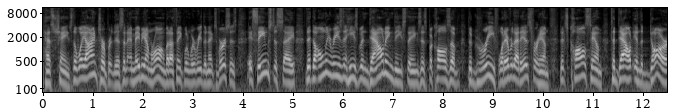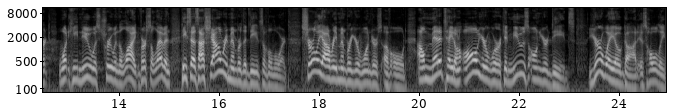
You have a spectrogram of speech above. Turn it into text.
has changed. The way I interpret this, and, and, maybe I'm wrong, but I think when we read the next verses, it seems to say that the only reason he's been doubting these things is because of the grief, whatever that is for him, that's caused him to doubt in the dark what he knew was true in the light. Verse 11, he says, I shall remember the deeds of the Lord. Surely I'll remember your wonders of old. I'll meditate on all your work and muse on your deeds. Your way, O God, is holy.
